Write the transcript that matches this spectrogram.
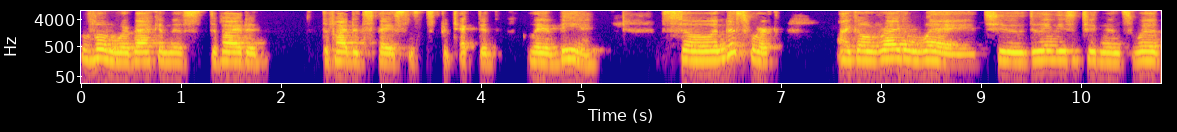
boom, we're back in this divided, divided space, this protected way of being. So in this work, I go right away to doing these attunements with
